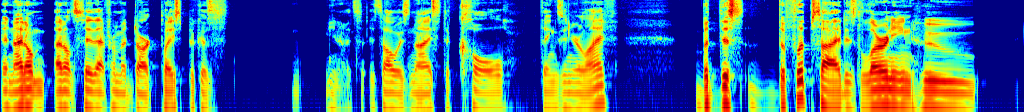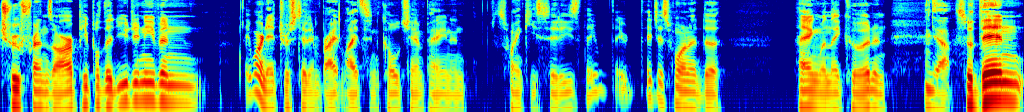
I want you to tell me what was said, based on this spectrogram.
And I don't I don't say that from a dark place because you know it's it's always nice to cull things in your life. But this the flip side is learning who true friends are, people that you didn't even they weren't interested in bright lights and cold champagne and swanky cities. They they they just wanted to hang when they could, and Yeah. so then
